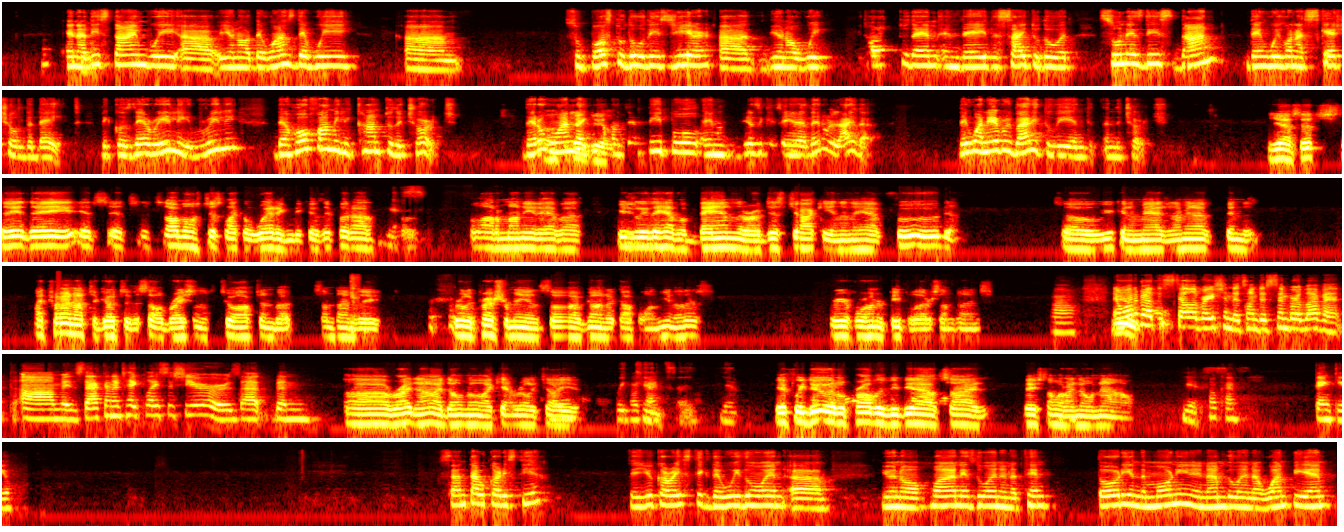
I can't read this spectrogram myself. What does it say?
And at this time, we, uh, you know, the ones that we um, supposed to do this year, uh, you know, we talk to them and they decide to do it. Soon as this done, then we're gonna schedule the date because they really, really, the whole family come to the church. They don't That's want like deal. 10 people and just say they don't like that. They want everybody to be in, in the church. yes, it's they they it's it's it's almost just like a wedding because they put out Yes. a lot of money. They have a usually they have a band or a disc jockey, and then they have food. So you can imagine. I mean, I've been to. I try not to go to the celebrations too often, but sometimes they really pressure me, and so I've gone to a couple. And you know, there's three or four hundred people there sometimes. wow. And what about the celebration that's on December 11th? Um, is that going to take place this year, or has that been? Uh, right now, I don't know. I can't really tell Yeah. you. We Okay. can't say. Yeah. If we do, it'll probably be outside, based on what I know now. Yes. Okay, thank you. Santa Eucharistia, the Eucharistic that we're doing, uh, you know, Juan is doing it at 10:30 in the morning and I'm doing a 1 p.m.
